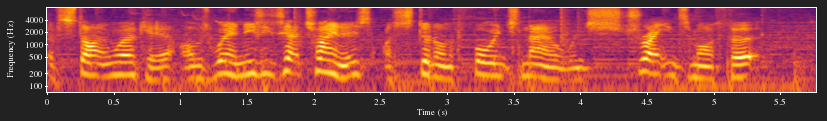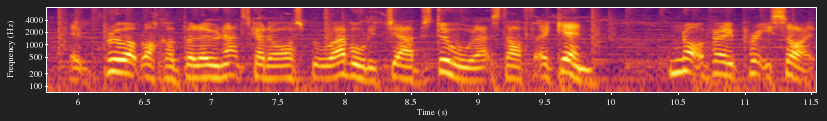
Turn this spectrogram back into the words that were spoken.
of starting work here, I was wearing these exact trainers. I stood on a four inch nail, went straight into my foot. It blew up like a balloon, had to go to hospital, have all the jabs, do all that stuff. Again, not a very pretty sight.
